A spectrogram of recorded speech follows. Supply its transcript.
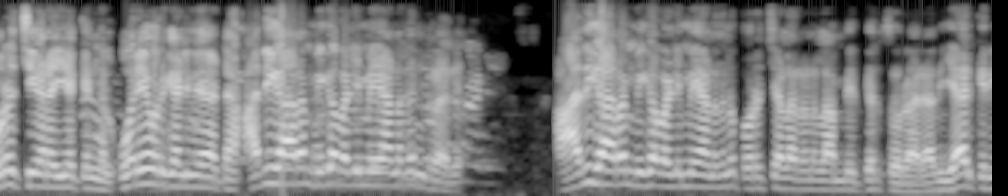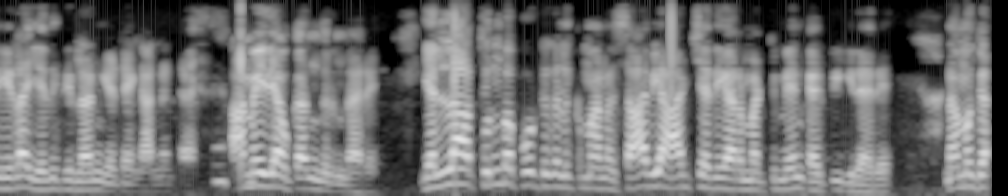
புரட்சிகர இயக்கங்கள். ஒரே ஒரு கேள்வி கேட்டேன். அதிகாரம் மிக வலிமையானதுன்றாரு. அதிகாரம் மிக வலிமையானதுன்னு புரட்சியாளர் அண்ணல் அம்பேத்கர் சொல்றாரு. அது ஏற்கிறீங்களா எதுக்குலான்னு கேட்டேன் எங்க அண்ணன் அமைதியா உட்கார்ந்து இருந்தாரு எல்லா துன்ப போட்டுகளுக்குமான சாவி ஆட்சி அதிகாரம் மட்டுமே கற்பிக்கிறாரு. நமக்கு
